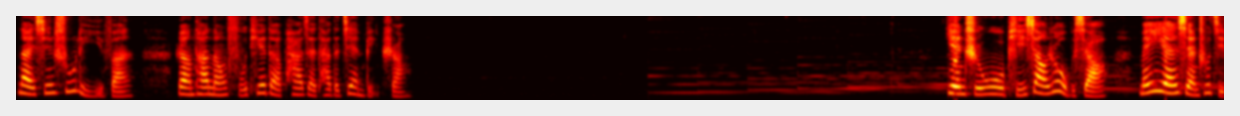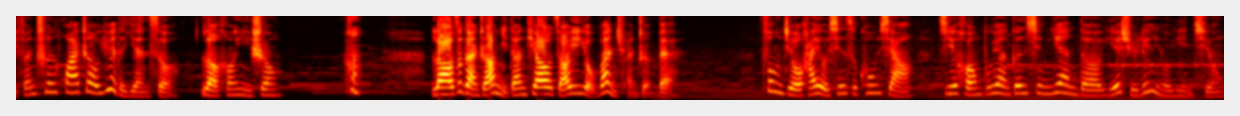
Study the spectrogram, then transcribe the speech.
耐心梳理一番，让他能服帖地趴在他的剑柄上。燕池雾皮笑肉不笑，眉眼显出几分春花照月的艳色，冷哼一声：“哼，老子敢找你单挑，早已有万全准备。”凤九还有心思空想，姬恒不愿跟姓燕的，也许另有隐情。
